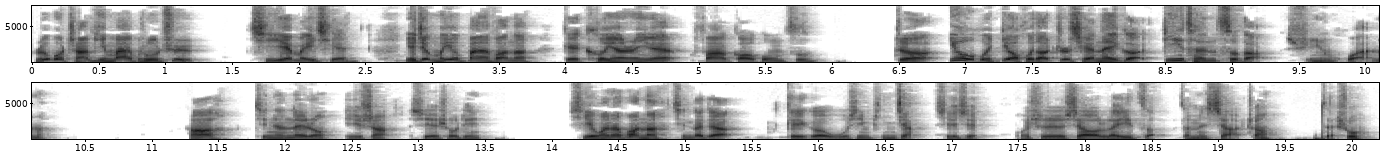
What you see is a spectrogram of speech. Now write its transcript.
如果产品卖不出去，企业没钱，也就没有办法呢给科研人员发高工资，这又会调回到之前那个低层次的循环了。好，今天的内容以上，谢谢收听。喜欢的话呢，请大家给个五星评价，谢谢。我是小雷子，咱们下章再说。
